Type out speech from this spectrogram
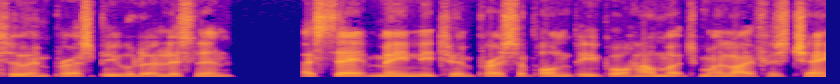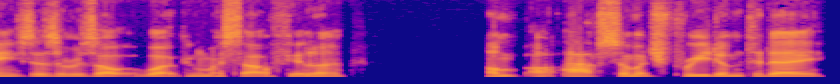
to impress people that are listening. I say it mainly to impress upon people how much my life has changed as a result of working on myself. You know, I'm, I have so much freedom today.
